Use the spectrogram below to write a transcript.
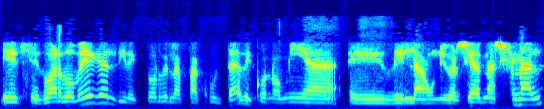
es Eduardo Vega, el director de la Facultad de Economía eh, de la Universidad Nacional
